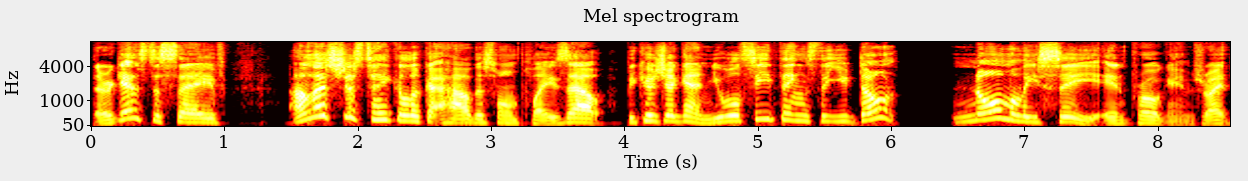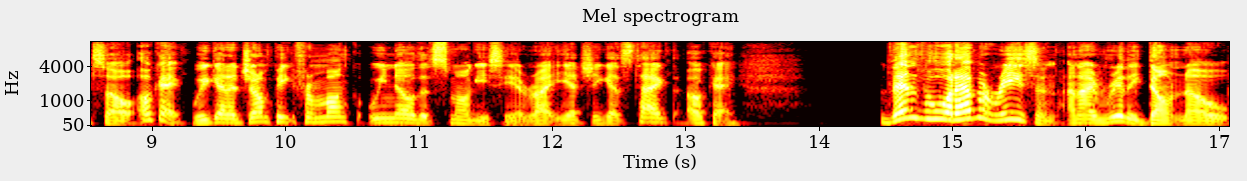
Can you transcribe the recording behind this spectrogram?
They're against a save. And let's just take a look at how this one plays out. Because, again, you will see things that you don't normally see in pro games, right? So, okay, we get a jump peek from Monk. We know that Smoggy's here, right? Yet she gets tagged. Okay. Then, for whatever reason, and I really don't know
